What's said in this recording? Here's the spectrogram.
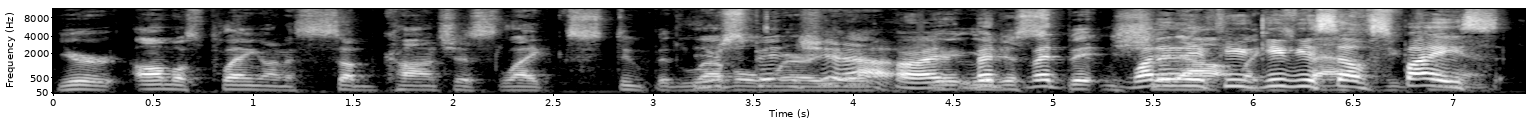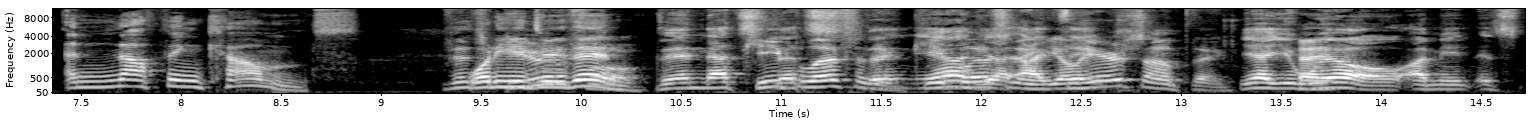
you're almost playing on a subconscious, like stupid You're level spitting where shit you're, out. All right, you're, you're but, just but spitting what if you like, give yourself fast as you space and nothing comes? That's what do you do then? Then that's Keep that's- listening. then, Keep yeah, yeah, listening. I You'll think- hear something. Yeah, you Okay. will. I mean, it's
